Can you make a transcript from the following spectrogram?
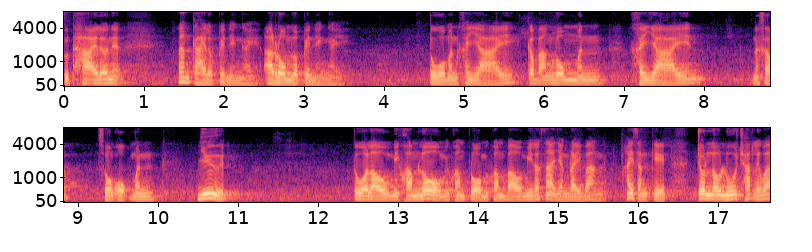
สุดท้ายแล้วเนี่ยร่างกายเราเป็นยังไง อารมณ์เราเป็นยังไง ตัวมันขยายกระบังลมมันขยายนะครับทรวงอกมันยืด ตัวเรามีความโล่งมีความโปร่งมีความเบามีลักษณะอย่างไรบ้าง ให้สังเกตจนเรารู้ชัดเลยว่า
